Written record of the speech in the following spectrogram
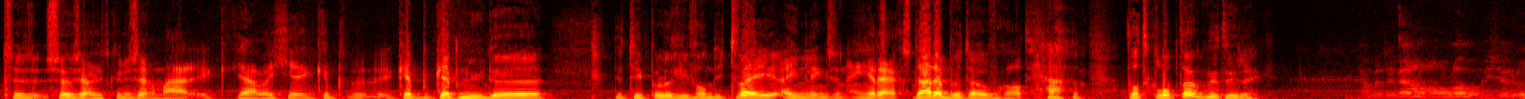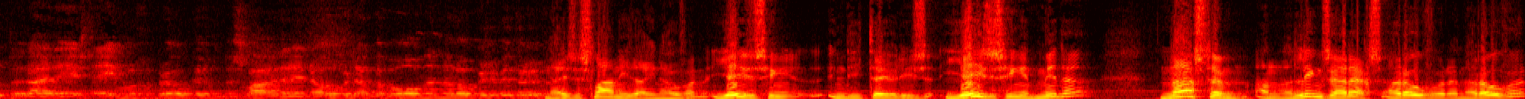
Zo, zo zou je het kunnen zeggen. Maar ik, ja, weet je, ik heb, ik heb, ik heb nu de, de typologie van die twee, één links en één rechts, daar hebben we het over gehad. Ja, dat klopt ook natuurlijk. Ja, maar het is wel een onlogische route. Daar de eerste één wordt gebroken, dan slaan er één over, dan de volgende en dan lopen ze weer terug. Nee, ze slaan niet één over. Jezus hing in die theorie, Jezus hing in het midden, naast hem aan links en rechts een rover en een rover.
